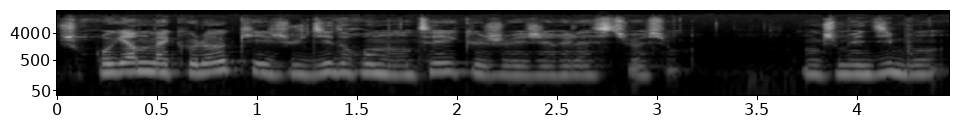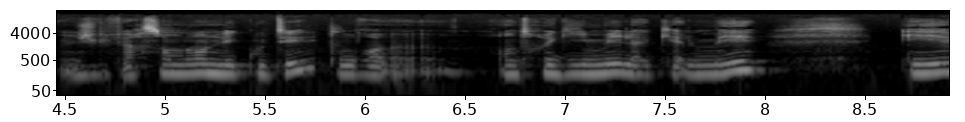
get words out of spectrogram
Je regarde ma coloc et je lui dis de remonter et que je vais gérer la situation. Donc je me dis, bon, je vais faire semblant de l'écouter pour, entre guillemets, la calmer et,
